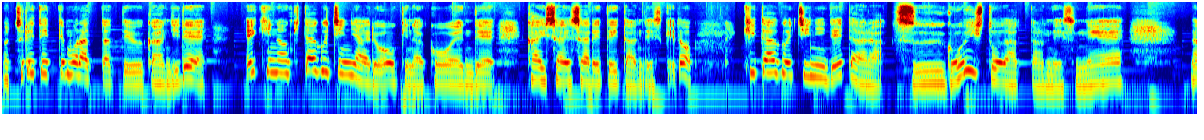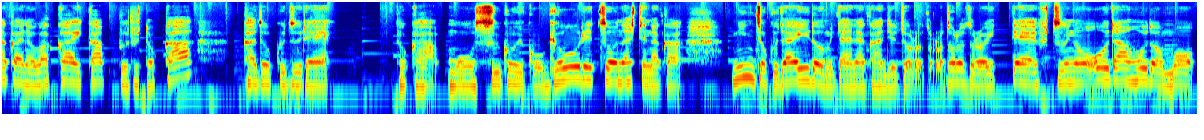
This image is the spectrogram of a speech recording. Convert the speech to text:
まあ、連れて行ってもらったっていう感じで駅の北口にある大きな公園で開催されていたんですけど北口に出たらすごい人だったんですね。なんかあの若いカップルとか家族連れとかもうすごいこう行列をなしてなんか民族大移動みたいな感じでドロドロドロドロ行って普通の横断歩道も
